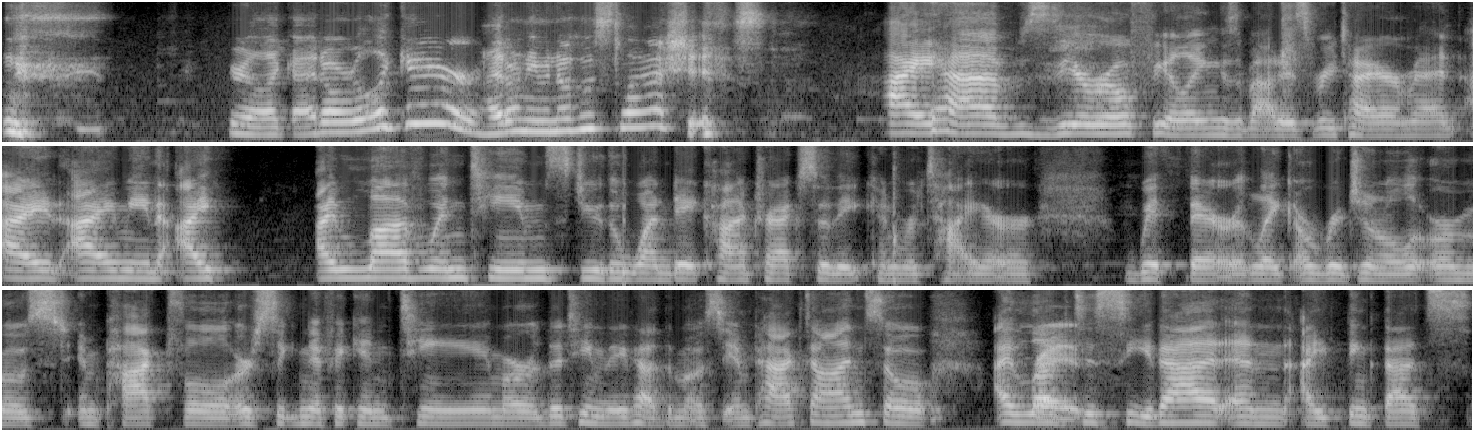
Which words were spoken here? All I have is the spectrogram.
You're like, I don't really care. I don't even know who Slash is. I have zero feelings about his retirement. I I mean I I love when teams do the one day contract so they can retire with their like original or most impactful or significant team or the team they've had the most impact on. So I love Right. to see that and I think that's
